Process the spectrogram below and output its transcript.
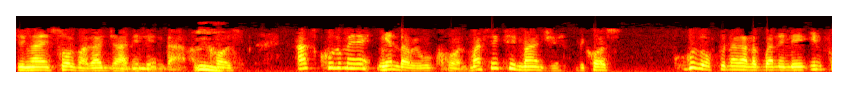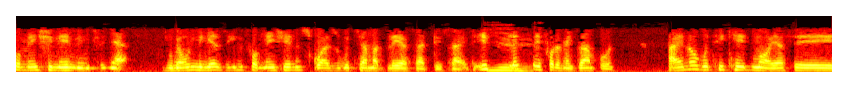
singayisolva kanjani le ndaba Mm. because asikhulume ngendawo yokukhona masithi manje because kuzofunakala kuba ne-information eninsinyana ngawunikeza i-information sikwazi ukuthi ama-players adecide if Yes. let's say for an example i know ukuthi i-cape more yase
